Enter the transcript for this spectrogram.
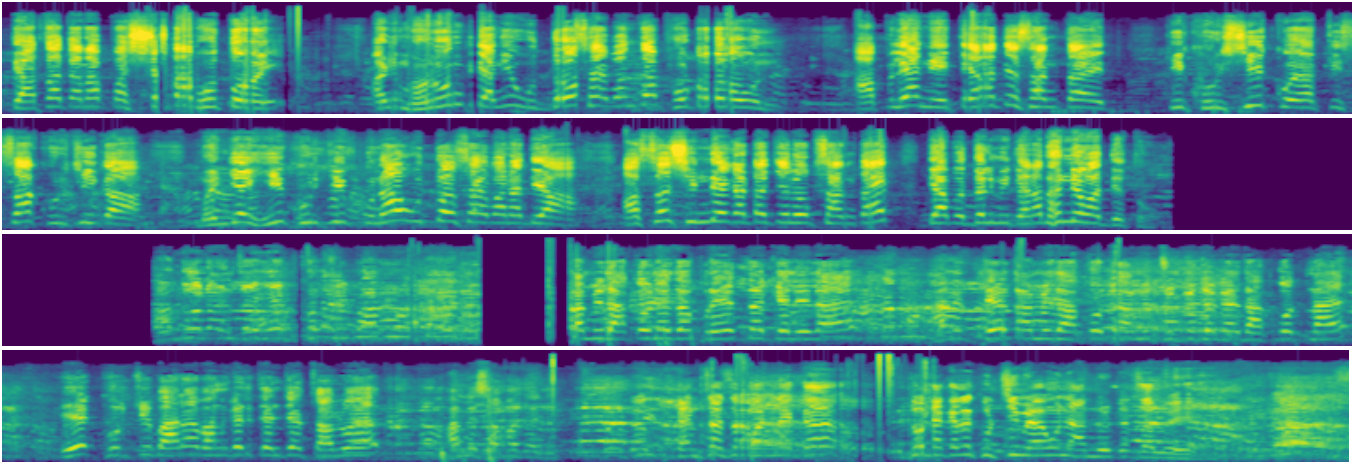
त्याचा त्यांना पश्चाताप होतोय. आणि म्हणून त्यांनी उद्धव साहेबांचा फोटो लावून आपल्या नेत्यांना ते सांगतायत की खुर्शी किस्सा खुर्ची का? म्हणजे ही खुर्ची पुन्हा उद्धव साहेबांना द्या. असं शिंदे गटाचे लोक सांगतायत. त्याबद्दल मी त्यांना धन्यवाद देतो. आम्ही दाखवण्याचा प्रयत्न केलेला आहे. आणि तेच आम्ही दाखवतो आम्ही चुकीचं काही दाखवत नाही. एक खुर्ची बारा भानगडी त्यांच्या चालू आहेत. आम्ही समाधानी. त्यांचं असं म्हणणं का? उद्धव ठाकरे खुर्ची मिळावून आंदोलन चालू आहे.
